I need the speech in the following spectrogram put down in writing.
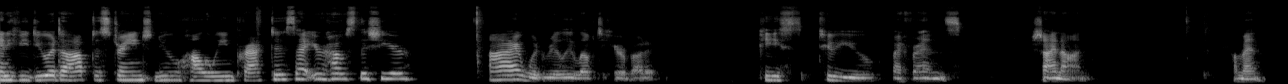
And if you do adopt a strange new Halloween practice at your house this year, I would really love to hear about it. Peace to you, my friends. Shine on. Amen.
